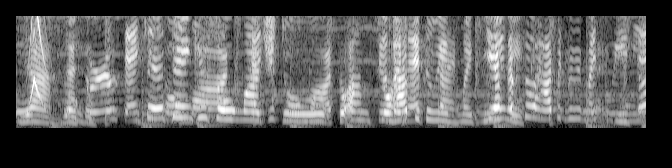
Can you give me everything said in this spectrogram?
Yeah, So, yes, girl, thank you so thank much. you so Thank much you so much. So I'm Till so happy to be with my Yes, I'm so happy to be with my Queenie. Love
